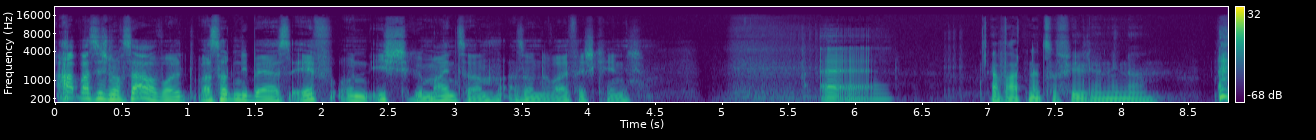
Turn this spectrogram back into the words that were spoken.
Ah, was ich noch sagen wollte, was hatten die BASF und ich gemeinsam, also und der Weihfischkönig? Erwart nicht so viel, Janina.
